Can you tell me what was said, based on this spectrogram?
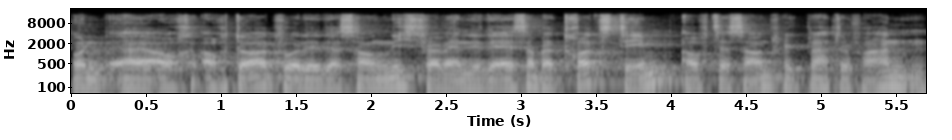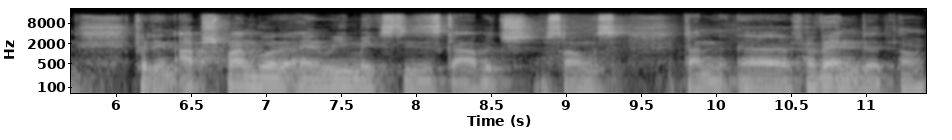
Und äh, auch, auch dort wurde der Song nicht verwendet. Er ist aber trotzdem auf der Soundtrack-Platte vorhanden. Für den Abspann wurde ein Remix dieses Garbage-Songs dann äh, verwendet. Ne?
